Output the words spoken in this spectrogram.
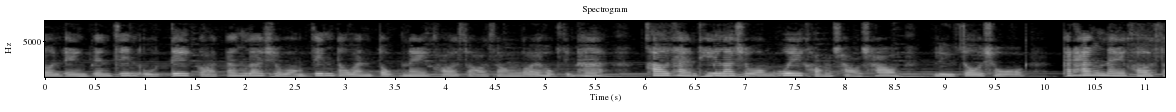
ตนเองเป็นจิ้นอู่ตี้ก่อตั้งราชวงศ์จิ้นตะวันตกในคศ 265 เข้าแทนที่ราชวงศ์วุ้ยของเฉาเชาหรือโจโฉกระทั่งในคศ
